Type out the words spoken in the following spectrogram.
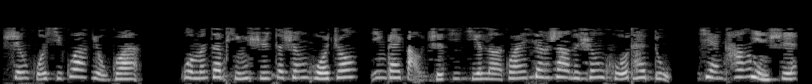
生活习惯有关。我们在平时的生活中，应该保持积极乐观向上的生活态度，健康饮食，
